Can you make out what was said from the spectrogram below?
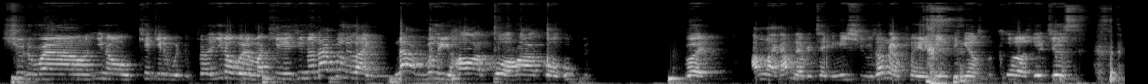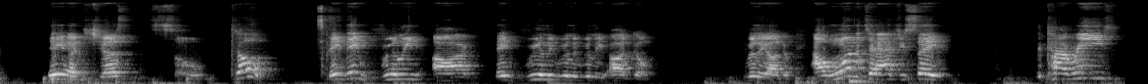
shooting around, you know, kicking it with the fella, you know, with my kids, you know, not really like, not really hardcore, hardcore hooping. But I'm like, I'm never taking these shoes. I'm never playing anything else because they're just, they are just so dope. They, they really are, they really, really, really are dope. Really are dope. I wanted to actually say the Kyrie's,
